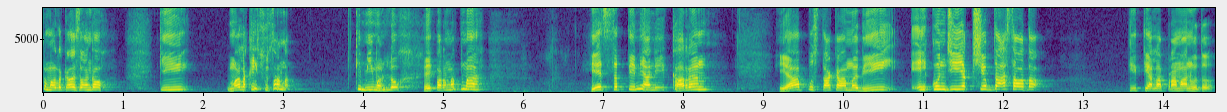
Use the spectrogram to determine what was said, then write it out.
तुम्हाला काय सांगावं? की मला काही सुचाना की मी म्हणलो हे परमात्मा हेच सत्य ज्ञाने कारण या पुस्तकामध्ये एकूण जी एक शब्द असा होता की त्याला प्रमाण होतं.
